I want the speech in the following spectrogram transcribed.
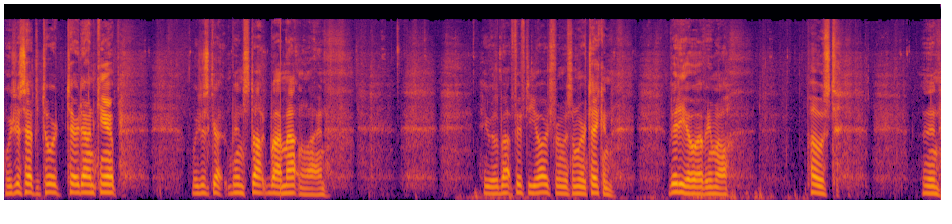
We just had to tear, tear down camp. We just got been stalked by a mountain lion. He was about 50 yards from us and we were taking video of him. I'll post. then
